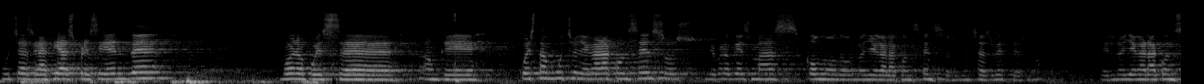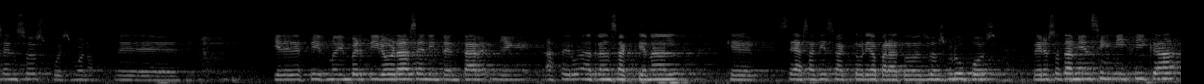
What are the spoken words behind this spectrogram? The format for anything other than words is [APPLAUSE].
Muchas gracias, presidente. Bueno, pues eh, aunque cuesta mucho llegar a consensos, yo creo que es más cómodo no llegar a consensos muchas veces, ¿no? El no llegar a consensos, pues bueno, eh, quiere decir no invertir horas en intentar hacer una transaccional que sea satisfactoria para todos los grupos, pero eso también significa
